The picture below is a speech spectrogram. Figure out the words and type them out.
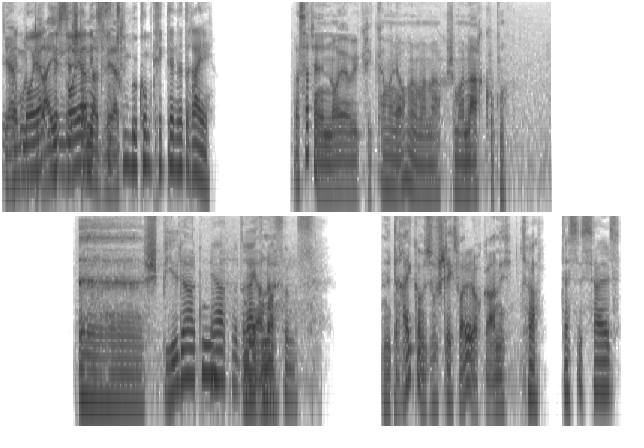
Ja, wenn gut, Neuer, wenn ist der Neuer nichts zu tun bekommt, kriegt er eine 3. Was hat er denn Neuer gekriegt? Kann man ja auch mal nach, schon mal nachgucken. Äh, Spieldaten? Er hat eine Nee, Anna. 3,5. Eine 3, so schlecht war der doch gar nicht. Tja, das ist halt.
